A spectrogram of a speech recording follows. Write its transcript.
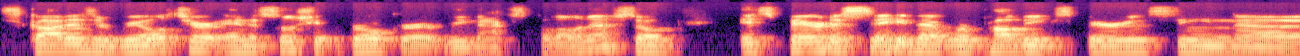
Scott is a realtor and associate broker at RE/MAX Kelowna. So it's fair to say that we're probably experiencing uh,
